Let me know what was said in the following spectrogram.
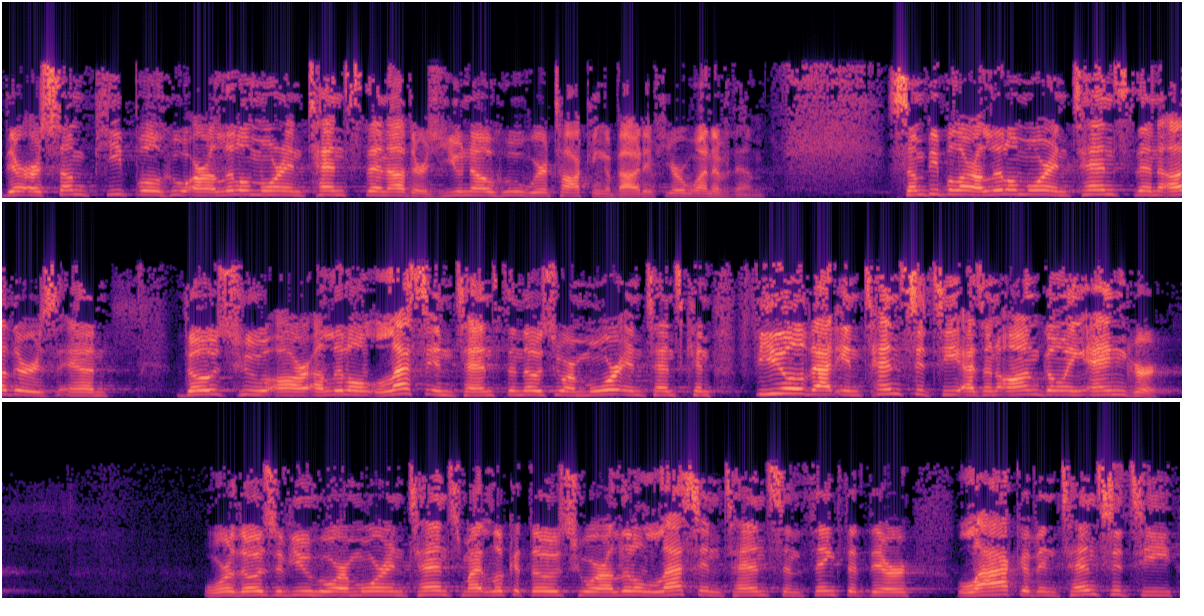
there are some people who are a little more intense than others. You know who we're talking about if you're one of them. Some people are a little more intense than others and those who are a little less intense than those who are more intense can feel that intensity as an ongoing anger. Or those of you who are more intense might look at those who are a little less intense and think that they're lack of intensity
